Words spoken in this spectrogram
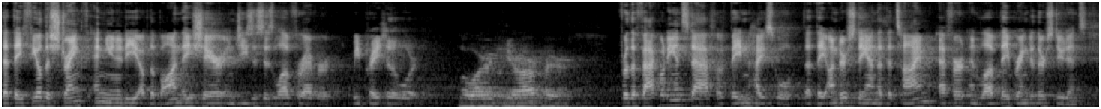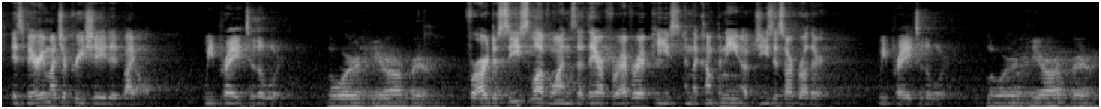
that they feel the strength and unity of the bond they share in Jesus' love forever, we pray to the Lord. Lord, hear our prayer. For the faculty and staff of Badin High School, that they understand that the time, effort, and love they bring to their students is very much appreciated by all. We pray to the Lord. Lord, hear our prayer. For our deceased loved ones, that they are forever at peace in the company of Jesus our brother, we pray to the Lord. Lord, hear our prayer.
